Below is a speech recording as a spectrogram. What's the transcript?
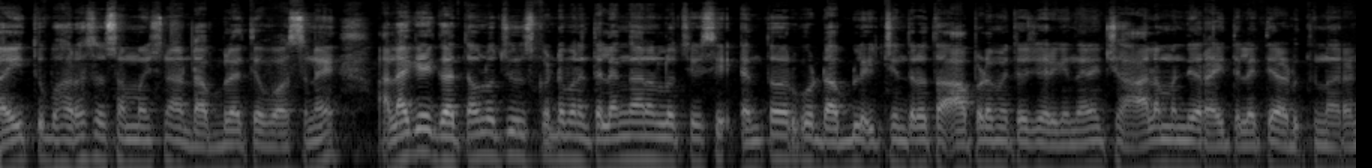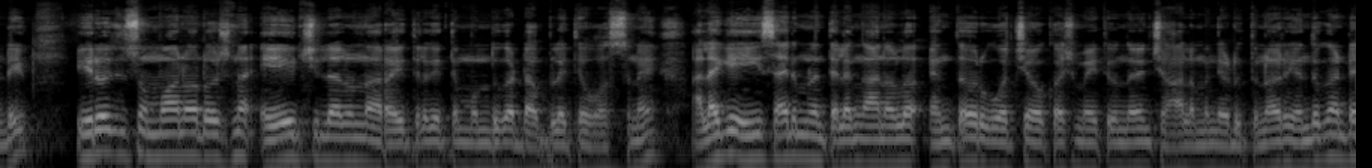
రైతు భరోసా సంబంధించిన డబ్బులు అయితే వస్తున్నాయి. అలాగే గతంలో చూసుకుంటే మన తెలంగాణలో వచ్చేసి ఎంతవరకు డబ్బులు ఇచ్చిన తర్వాత ఆపడం అయితే జరిగిందని చాలామంది రైతులు అయితే అడుగుతున్నారండి ఈరోజు సోమవారం రోజున ఏ జిల్లాలో ఉన్న రైతులకైతే ముందుగా డబ్బులు అయితే వస్తున్నాయి. అలాగే ఈసారి మన తెలంగాణలో ఎంతవరకు వచ్చే అవకాశం అయితే ఉందని చాలామంది అడుగుతున్నారు. ఎందుకంటే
